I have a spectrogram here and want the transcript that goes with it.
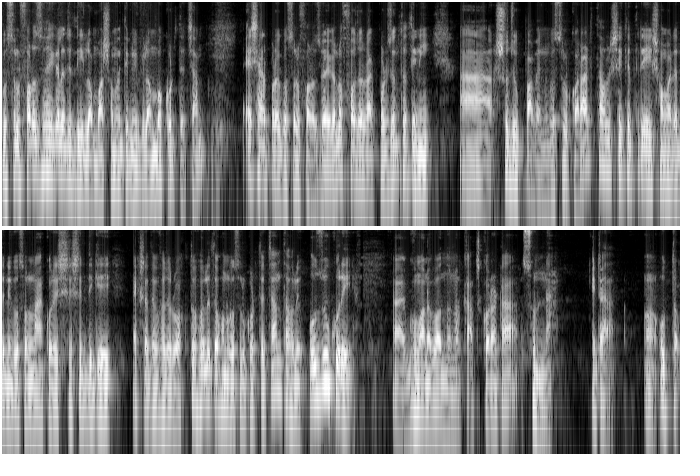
গোসল ফরজ হয়ে গেলে যদি লম্বা সময় তিনি বিলম্ব করতে চান, এসার পরে গোসল ফরজ হয়ে গেল। ফজর আগ পর্যন্ত তিনি সুযোগ পাবেন গোসল করার। তাহলে সেক্ষেত্রে এই সময়টা তিনি গোসল না করে শেষের দিকে একসাথে ফজর রক্ত হলে তখন গোসল করতে চান, তাহলে অজু করে ঘুমানো বা অন্যান্য কাজ করাটা সুন্না এটা উত্তম।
